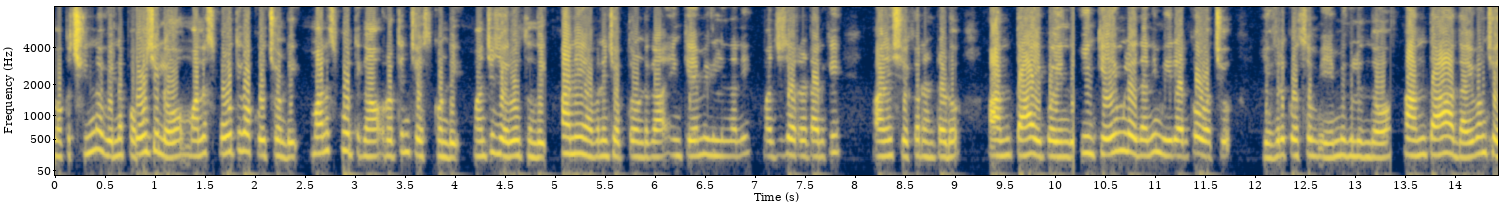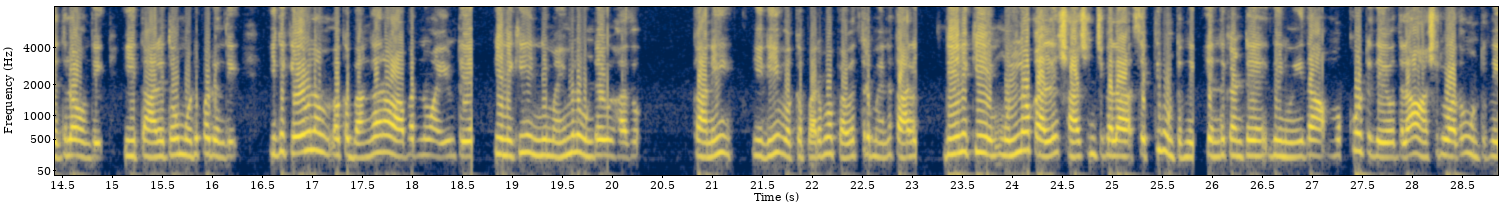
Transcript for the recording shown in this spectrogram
ఒక చిన్న విన్నపం. పూజలో మనస్ఫూర్తిగా కూర్చోండి. మనస్ఫూర్తిగా వృత్తిని చేసుకోండి. మంచి జరుగుతుంది అని అవని చెప్తుండగా ఇంకేం మిగిలిందని మంచి జరగడానికి అని శేఖర్ అంటాడు. అంతా అయిపోయింది. ఇంకేం లేదని మీరు అనుకోవచ్చు. ఎవరి కోసం ఏం మిగిలిందో అంతా దైవం చేతిలో ఉంది. ఈ తాలితో ముడిపడి ఉంది. ఇది కేవలం ఒక బంగారం ఆభరణం అయి ఉంటే దీనికి ఇన్ని మహిమలు ఉండేవి కాదు. కానీ ఇది ఒక పరమ పవిత్రమైన తాళి దీనికి ముల్లోకాల్ని శాసించగల శక్తి ఉంటుంది. ఎందుకంటే దీని మీద ముక్కోటి దేవతల ఆశీర్వాదం ఉంటుంది.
